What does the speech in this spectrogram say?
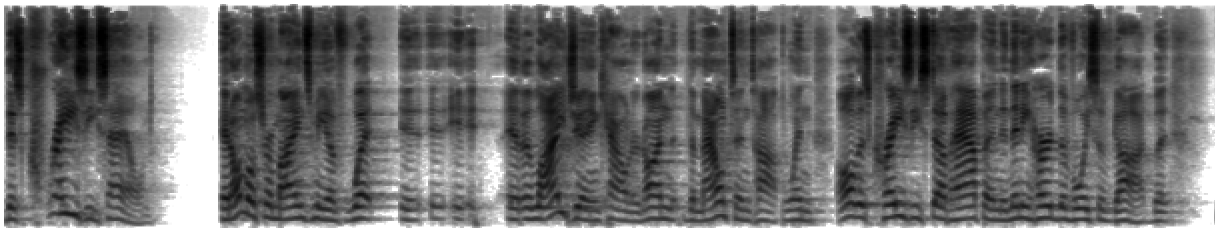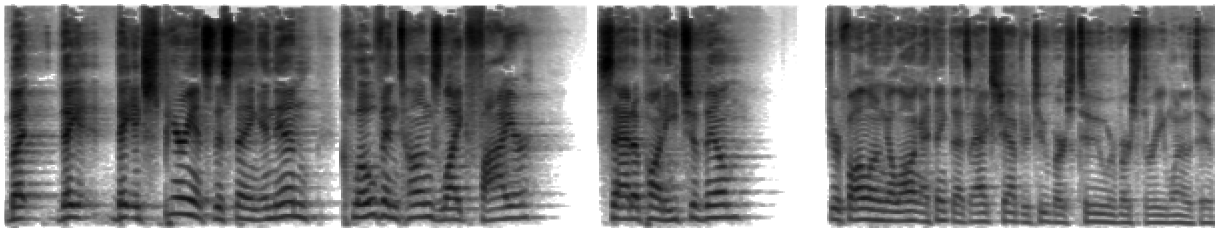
this crazy sound. It almost reminds me of what it, it, it, Elijah encountered on the mountaintop when all this crazy stuff happened and then he heard the voice of God. But, but they, they experienced this thing and then cloven tongues like fire sat upon each of them if you're following along, I think that's Acts chapter 2, verse 2 or verse 3, one of the two.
